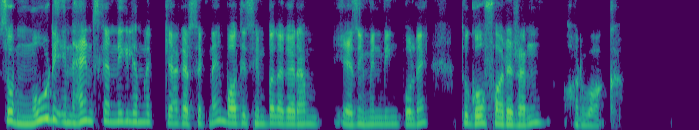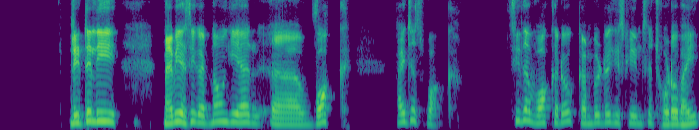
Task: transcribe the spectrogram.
So mood enhance करने के लिए हम लोग क्या कर सकते हैं? बहुत ही सिंपल अगर हम एज ह्यूमन बींग बोल रहे हैं तो गो फॉर ए रन और वॉक लिटरली मैं भी ऐसे करता हूँ कि यार वॉक आई जस्ट वॉक सीधा वॉक करो कंप्यूटर की स्क्रीन से छोड़ो भाई।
